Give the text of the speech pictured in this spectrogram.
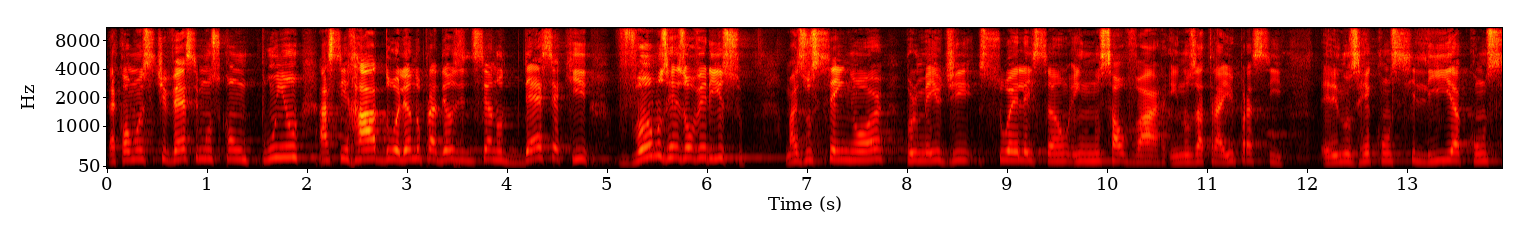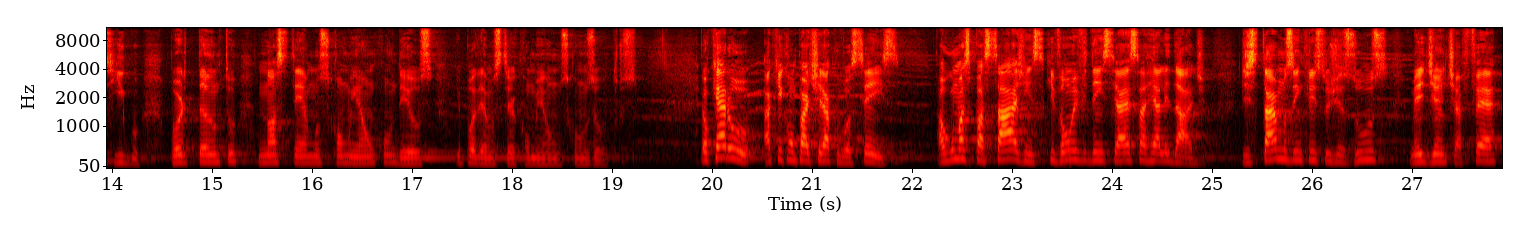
É como se estivéssemos com um punho acirrado, olhando para Deus e dizendo: desce aqui, vamos resolver isso mas o Senhor, por meio de Sua eleição, em nos salvar, em nos atrair para si, Ele nos reconcilia consigo. Portanto, nós temos comunhão com Deus e podemos ter comunhão uns com os outros. Eu quero aqui compartilhar com vocês algumas passagens que vão evidenciar essa realidade de estarmos em Cristo Jesus mediante a fé,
